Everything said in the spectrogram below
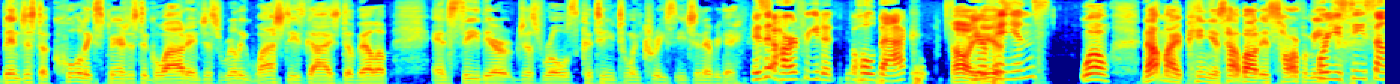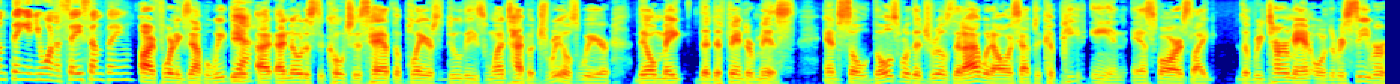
been just a cool experience just to go out and just really watch these guys develop and see their just roles continue to increase each and every day. Is it hard for you to hold back Oh, your is. opinions? Well, not my opinions. How about it's hard for me Or you see something and you want to say something? All right, for an example, we did. Yeah. I, I noticed the coaches have the players do these one type of drills where they'll make the defender miss, and so those were the drills that I would always have to compete in, as far as like the return man or the receiver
